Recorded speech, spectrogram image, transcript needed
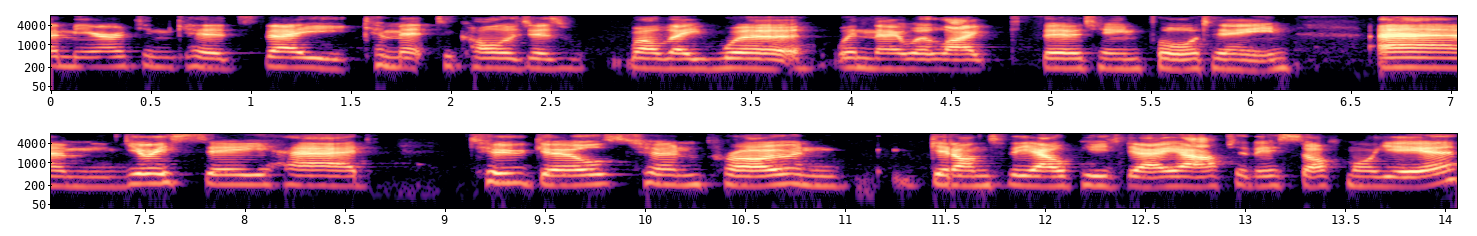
American kids. They commit to colleges. Well, they were when they were like 13, 14. Um, USC had two girls turn pro and get onto the LPGA after their sophomore year.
